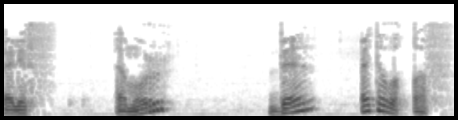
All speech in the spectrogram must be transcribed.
ألف. أمر. ب. أتوقف.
